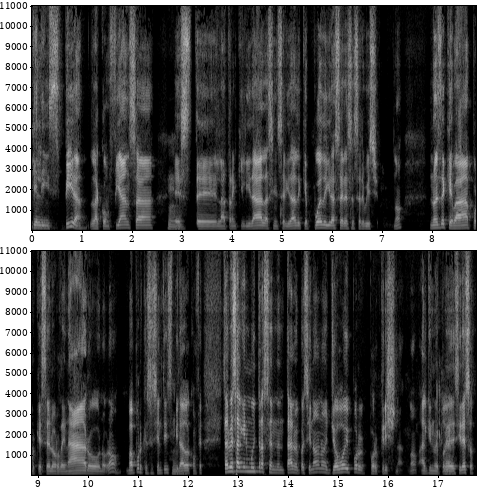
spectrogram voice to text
que le inspira la confianza, este, la tranquilidad, la sinceridad de que puede ir a hacer ese servicio, ¿no? no es de que va porque se lo ordenaron, no, no, va porque se siente inspirado a confiar. Tal vez alguien muy trascendental me puede decir, no, no, yo voy por, por Krishna, ¿no? Alguien me podría decir eso.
